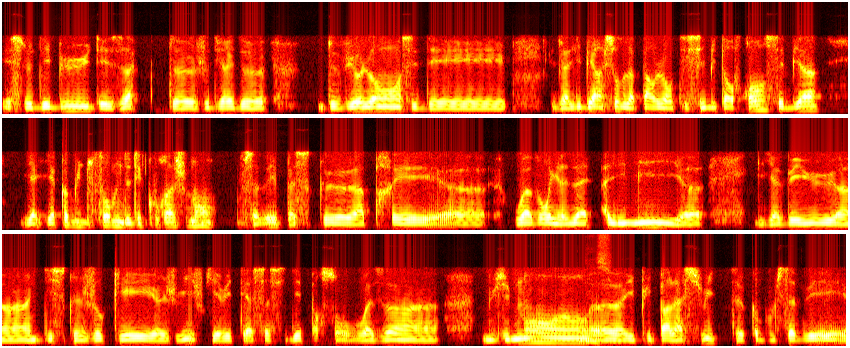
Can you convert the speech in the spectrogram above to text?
c'est le début des actes, je dirais, de, de violence et des, de la libération de la parole antisémite en France, eh bien, il y, y, a comme une forme de découragement vous savez, parce que après euh, ou avant il Halimi, euh, il y avait eu un disque jockey euh, juif qui avait été assassiné par son voisin musulman, et puis par la suite, comme vous le savez,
